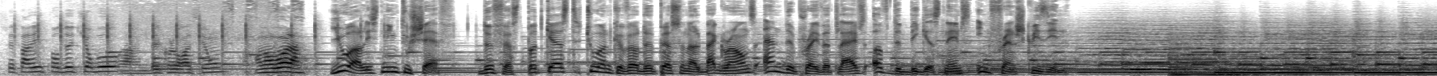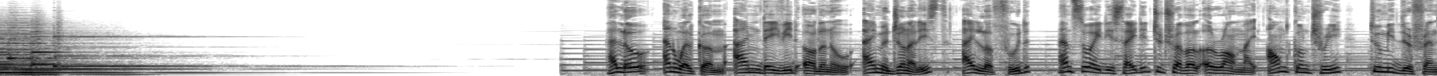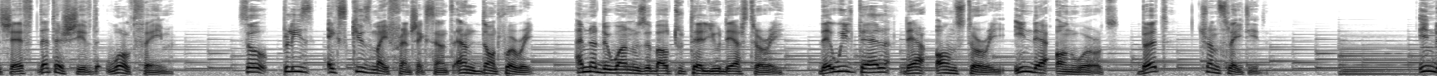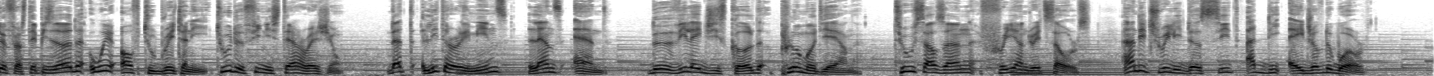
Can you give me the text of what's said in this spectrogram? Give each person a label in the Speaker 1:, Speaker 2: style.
Speaker 1: On se prépare vite pour deux turbos. Ah, une belle. On envoie là.
Speaker 2: You are listening to Chef, the first podcast to uncover the personal backgrounds and the private lives of the biggest names in French cuisine. Hello and welcome. I'm David Ordonneau. I'm a journalist, I love food, and so I decided to travel around my own country to meet the French chef that achieved world fame. So please excuse my French accent and don't worry. I'm not the one who's about to tell you their story. They will tell their own story in their own words, but translated. In the first episode, we're off to Brittany, to the Finistère region. That literally means land's end. The village is called Plomodiern, 2,300 souls, and it really does sit at the edge of the world.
